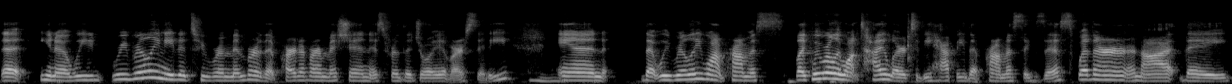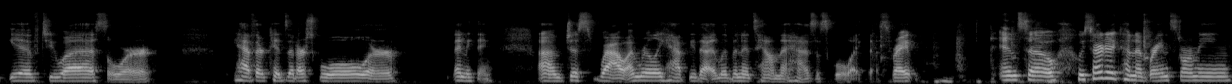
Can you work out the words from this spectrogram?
that you know we we really needed to remember that part of our mission is for the joy of our city mm-hmm. and that we really want promise like we really want tyler to be happy that promise exists whether or not they give to us or have their kids at our school or anything. Um, just wow i'm really happy that i live in a town that has a school like this right? And so we started kind of brainstorming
